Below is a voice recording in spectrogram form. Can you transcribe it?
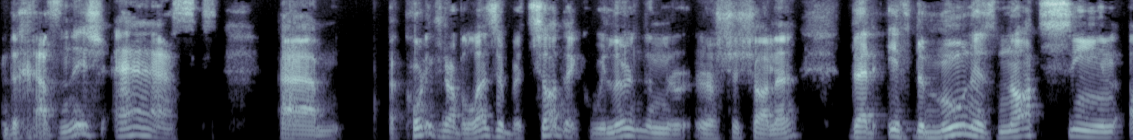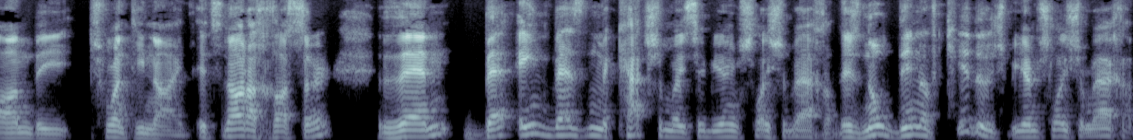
the Chaznish asks. Um, according to Rabbi Lezer Betzodik, we learned in Rosh Hashanah that if the moon is not seen on the 29th, it's not a chaser, then There's no din of kiddush b'yom shloishim echad.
